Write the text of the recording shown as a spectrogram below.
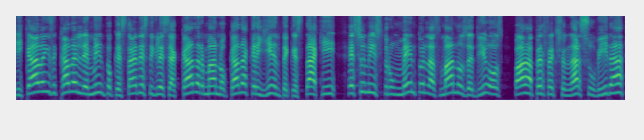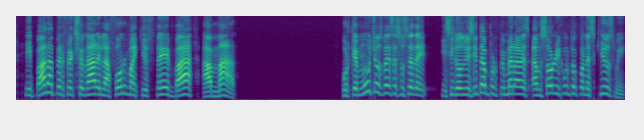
y cada, cada elemento que está en esta iglesia, cada hermano, cada creyente que está aquí, es un instrumento en las manos de Dios para perfeccionar su vida y para perfeccionar en la forma que usted va a amar. Porque muchas veces sucede, y si nos visitan por primera vez, I'm sorry junto con excuse me,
